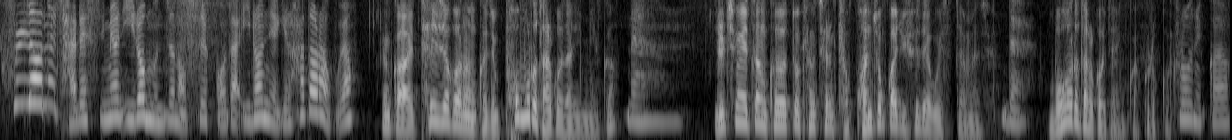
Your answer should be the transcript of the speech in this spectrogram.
훈련을 잘했으면 이런 문제는 없을 거다. 이런 얘기를 하더라고요. 그러니까 테이저건은 그 지금 폼으로 달고 다닙니까? 네. 1층에 있던 그 또 경찰은 권총까지 휴대하고 있었다면서요. 네. 뭐하러 달고 다니까 그렇고. 그러니까요.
